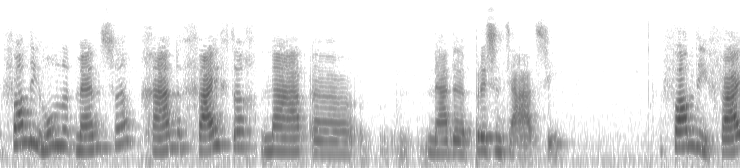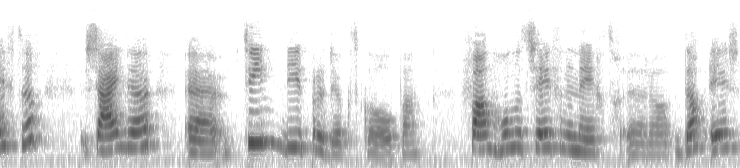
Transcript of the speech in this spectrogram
Van die 100 mensen gaan er 50 naar, uh, naar de presentatie. Van die 50 zijn er uh, eh, 10 die het product kopen van 197 euro. Dat is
